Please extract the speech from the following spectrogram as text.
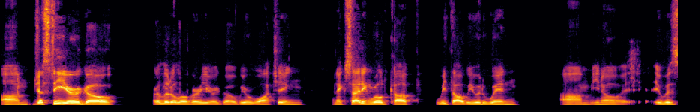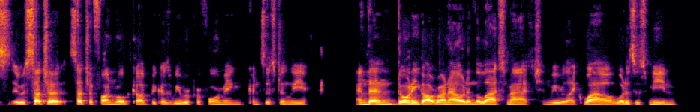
um, just a year ago, or a little over a year ago, we were watching an exciting World Cup. We thought we would win. Um, you know, it, it, was it was such a such a fun World Cup because we were performing consistently, and then Dhoni got run out in the last match, and we were like, "Wow, what does this mean?"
